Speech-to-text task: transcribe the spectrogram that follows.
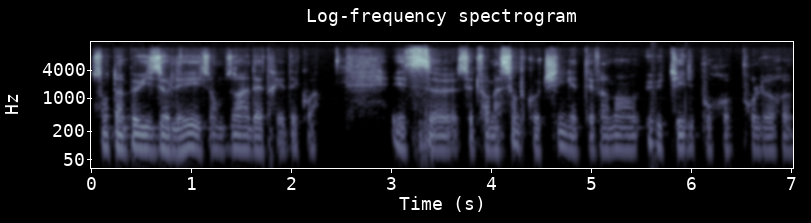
sont un peu isolés, ils ont besoin d'être aidés. Quoi. Et cette formation de coaching était vraiment utile pour, pour, leur, euh,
